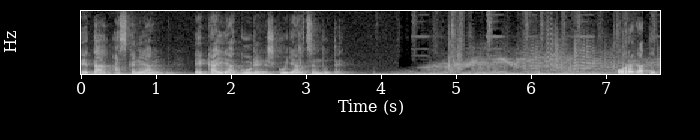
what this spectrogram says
eta azkenean ekaia gure esku jartzen dute. Horregatik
